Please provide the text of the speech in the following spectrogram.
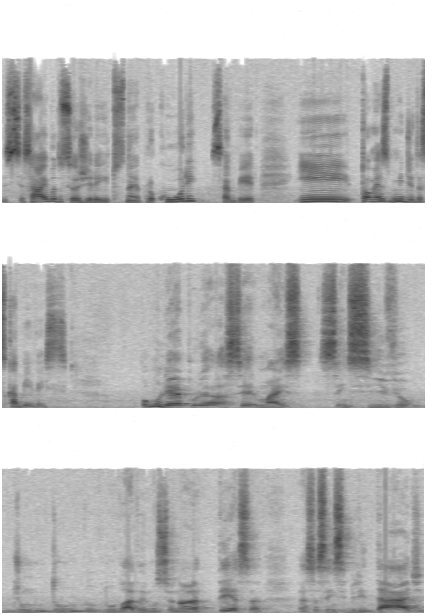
se, saiba dos seus direitos, né, procure saber e tome as medidas cabíveis. A mulher, por ela ser mais sensível de um, do, do lado emocional, ela ter essa, essa sensibilidade,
